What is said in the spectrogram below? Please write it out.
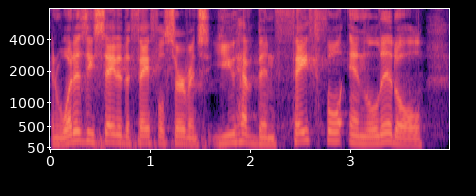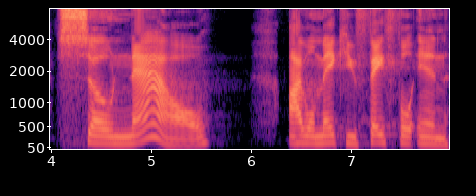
And what does he say to the faithful servants? You have been faithful in little, so now I will make you faithful in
